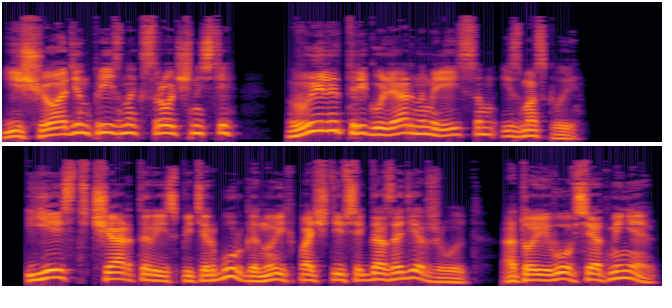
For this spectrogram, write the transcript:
Еще один признак срочности — вылет регулярным рейсом из Москвы. Есть чартеры из Петербурга, но их почти всегда задерживают, а то и вовсе отменяют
